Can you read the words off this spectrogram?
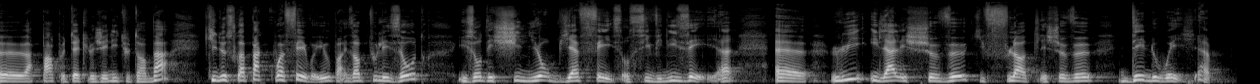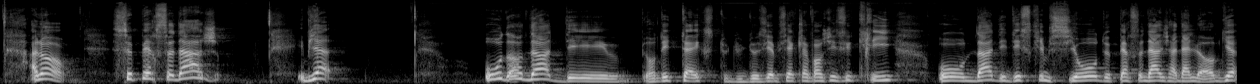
euh, à part peut-être le génie tout en bas, qui ne soit pas coiffé. Voyez-vous, par exemple, tous les autres, ils ont des chignons bien faits, ils sont civilisés. Hein. Euh, lui, il a les cheveux qui flottent, les cheveux dénoués. Hein. Alors, ce personnage, eh bien, on en a des, dans des textes du deuxième siècle avant Jésus-Christ, on a des descriptions de personnages analogues,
